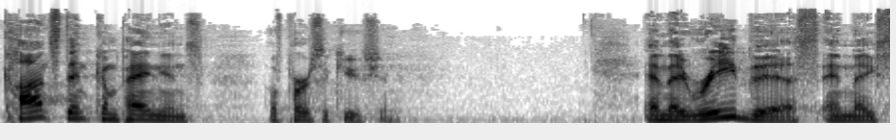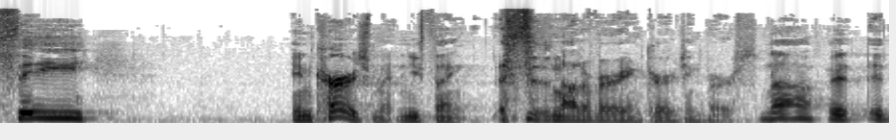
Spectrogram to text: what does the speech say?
constant companions of persecution. And they read this and they see encouragement, and you think, this is not a very encouraging verse. No, it, it,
